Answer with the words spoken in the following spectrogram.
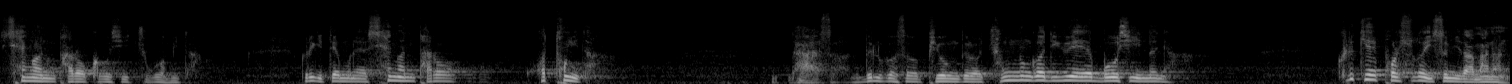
생은 바로 그것이 죽음이다. 그렇기 때문에 생은 바로 고통이다. 나서 늙어서 병들어 죽는 것 이외에 무엇이 있느냐? 그렇게 볼 수도 있습니다만은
